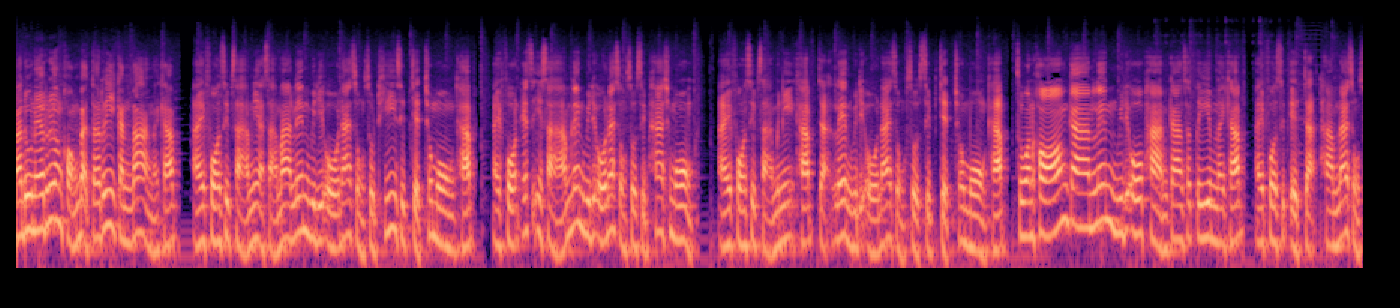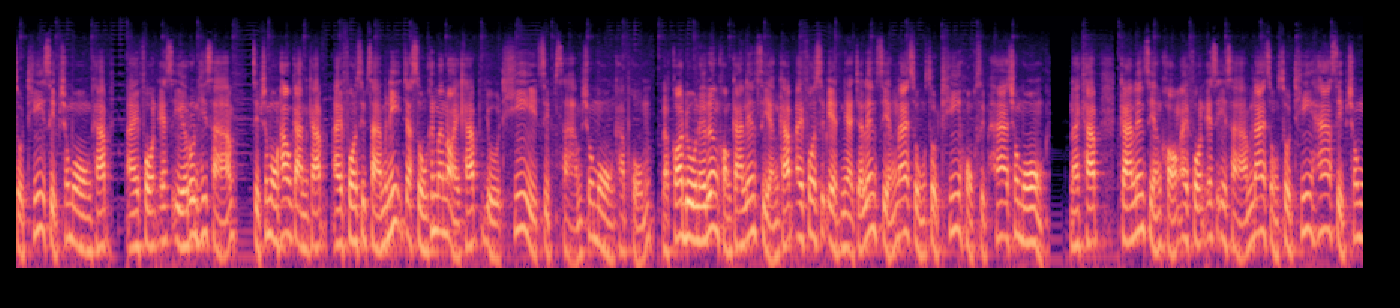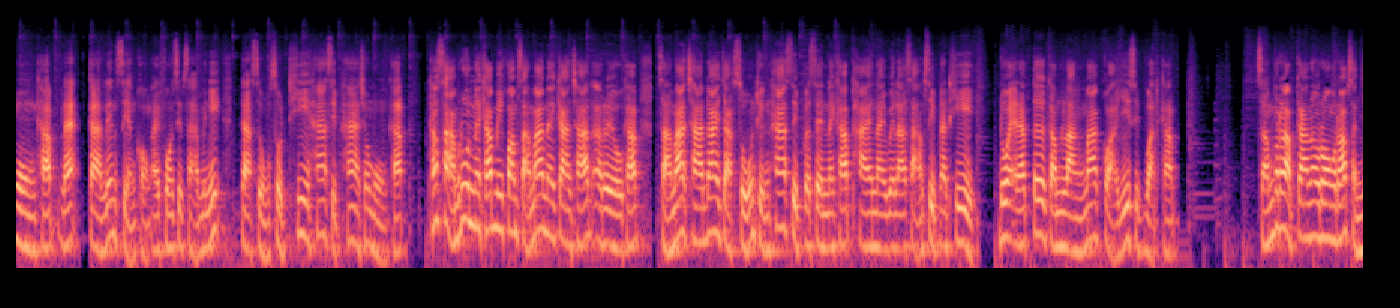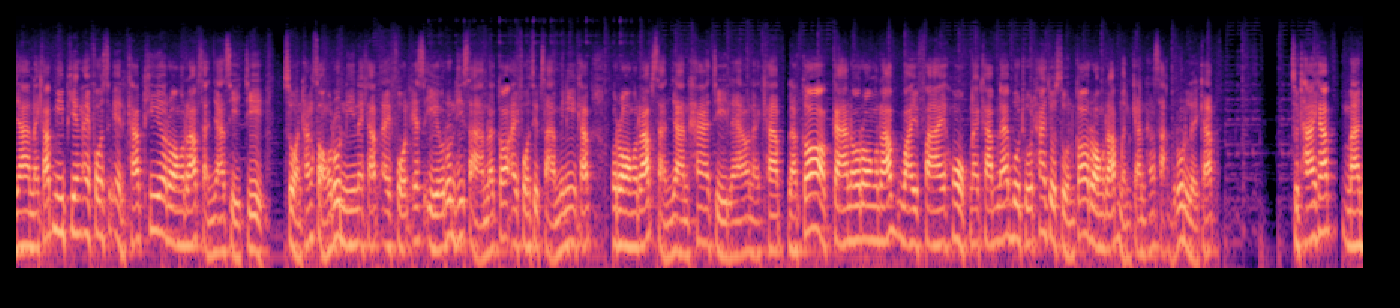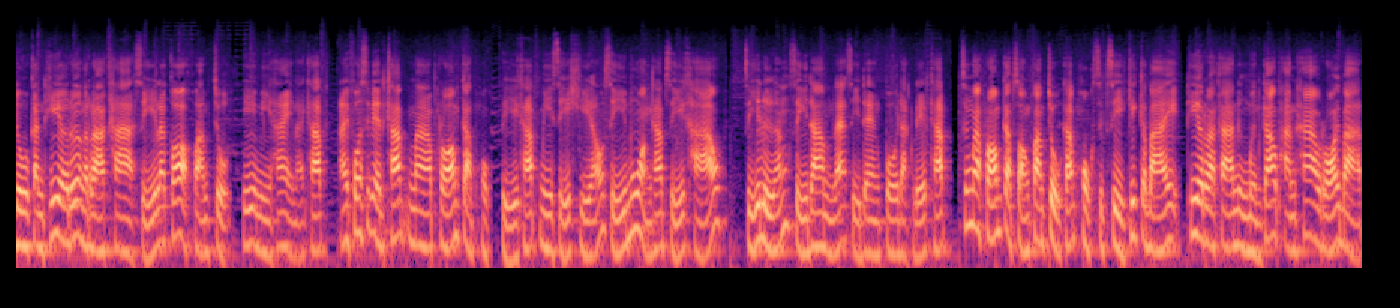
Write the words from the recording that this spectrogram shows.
มาดูในเรื่องของแบตเตอรี่กันบ้างนะครับ iPhone 13 เนี่ยสามารถเล่นวิดีโอได้สูงสุดที่ 17 ชั่วโมงครับ iPhone SE 3 เล่นวิดีโอได้สูงสุด 15 ชั่วโมง iPhone 13 mini ครับ จะเล่นวิดีโอได้สูงสุด 17 ชั่วโมงครับ ส่วนของการเล่นวิดีโอผ่านการ stream นะครับ iPhone 11 จะทำได้สูงสุดที่ 10 ชั่วโมงครับ iPhone SE รุ่นที่ 3 10 ชั่วโมงเท่ากันครับ iPhone 13 mini จะสูงขึ้นมาหน่อยครับ อยู่ที่ 13 ชั่วโมงครับผม แล้วก็ดูในเรื่องของการเล่นเสียงครับ iPhone 11 เนี่ยจะเล่นเสียงได้สูงสุดที่ 65 ชั่วโมง นะครับ การเล่นเสียงของ iPhone SE 3 ได้สูงสุดที่ 50 ชั่วโมงครับ และการเล่นเสียงของ iPhone 13 mini จะสูงสุดที่ 55 ชั่วโมงครับทั้ง 3 รุ่นนะครับมีความสามารถในการชาร์จเร็วครับ สามารถชาร์จได้จาก 0 ถึง 50%นะครับภายในเวลา 30 นาที ด้วยอะแดปเตอร์กำลังมากกว่า 20 วัตต์ครับสำหรับการรองรับสัญญาณนะครับมีเพียง iPhone 11 ครับ ที่รองรับสัญญาณ 4G ส่วนทั้ง 2 รุ่นนี้นะครับ iPhone SE รุ่นที่ 3 แล้วก็ iPhone 13 mini ครับ รองรับสัญญาณ 5G แล้วนะครับ แล้วก็การรองรับ Wi-Fi 6 นะครับ และ Bluetooth 5.0 ก็รองรับเหมือนกันทั้ง 3 รุ่นเลยครับ สุดท้ายครับ มาดูกันที่เรื่องราคาสีและก็ความจุที่มีให้นะครับ iPhone 11 ครับ มาพร้อมกับ 6 สีครับ มีสีเขียว สีม่วงครับ สีขาว สีเหลือง สีดำ และสีแดงโปรดักเลสครับ ซึ่งมาพร้อมกับ 2 ความจุครับ 64กิกะไบต์ที่ราคา 19,500 บาท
